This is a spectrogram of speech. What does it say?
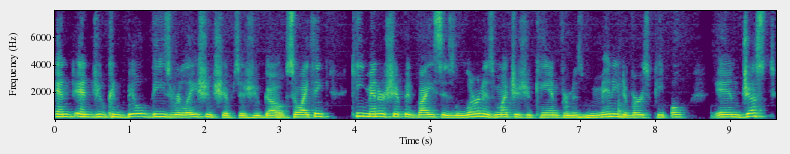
and, and you can build these relationships as you go. So I think key mentorship advice is learn as much as you can from as many diverse people and just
